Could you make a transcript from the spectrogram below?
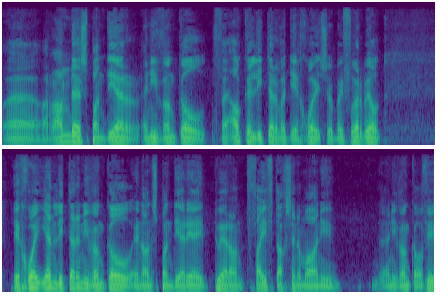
uh rande spandeer in die winkel vir elke liter wat jy gooi. So byvoorbeeld jy gooi 1 liter in die winkel en dan spandeer jy R2.50 sê nou maar in die in die winkel of jy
